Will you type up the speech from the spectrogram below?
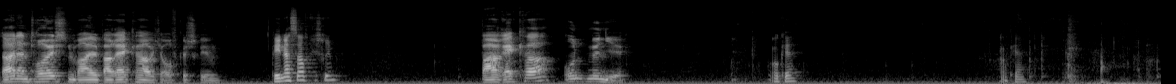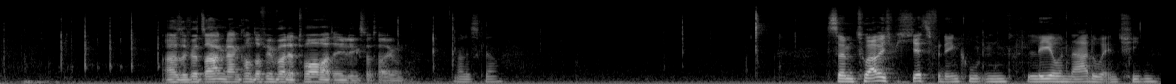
leider enttäuschen, weil Bareka habe ich aufgeschrieben. Wen hast du aufgeschrieben? Bareka und Meunier. Okay. Okay. Also ich würde sagen, dann kommt auf jeden Fall der Torwart in die Linksverteidigung. Alles klar. So, im Tor habe ich mich jetzt für den guten Leonardo entschieden.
